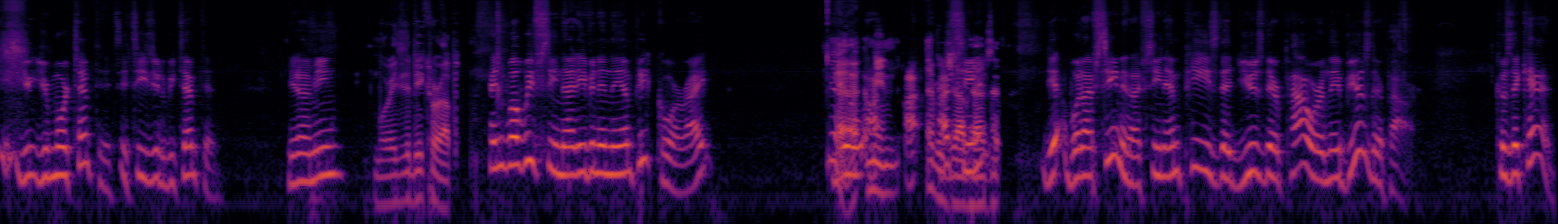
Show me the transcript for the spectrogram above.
you, you're more tempted. It's it's easier to be tempted. You know what I mean? More easy to be corrupt. And well, we've seen that even in the MP Corps, right? Yeah, you know, I mean, I, every I've job has it. it. Yeah, but I've seen it. I've seen MPs that use their power and they abuse their power because they can.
